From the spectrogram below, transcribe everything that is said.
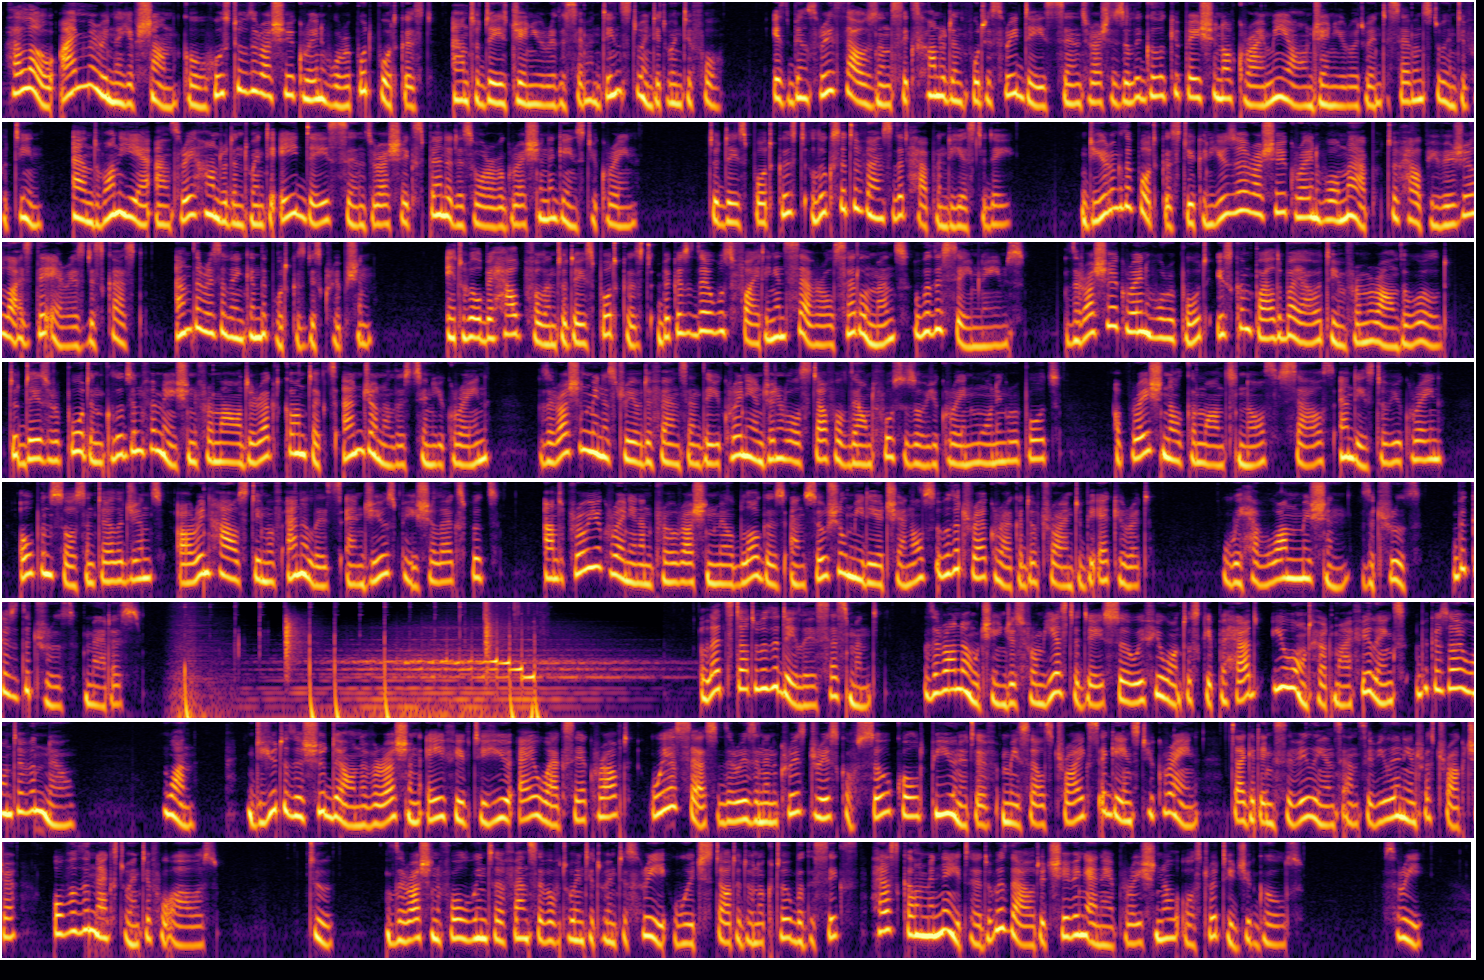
Hello, I'm Marina Yevshan, co host of the Russia Ukraine War Report podcast, and today is January the 17th, 2024. It's been 3,643 days since Russia's illegal occupation of Crimea on January 27, 2014, and one year and 328 days since Russia expanded its war of aggression against Ukraine. Today's podcast looks at events that happened yesterday. During the podcast, you can use a Russia Ukraine war map to help you visualize the areas discussed, and there is a link in the podcast description. It will be helpful in today's podcast because there was fighting in several settlements with the same names. The Russia Ukraine War Report is compiled by our team from around the world. Today's report includes information from our direct contacts and journalists in Ukraine, the Russian Ministry of Defense and the Ukrainian General Staff of the Armed Forces of Ukraine morning reports, operational commands north, south, and east of Ukraine, open source intelligence, our in house team of analysts and geospatial experts, and pro Ukrainian and pro Russian milbloggers and social media channels with a track record of trying to be accurate. We have one mission the truth, because the truth matters. Let's start with the daily assessment. There are no changes from yesterday, so if you want to skip ahead, you won't hurt my feelings, because I won't even know. 1. Due to the shootdown of a Russian A-50U AWACS aircraft, we assess there is an increased risk of so-called punitive missile strikes against Ukraine, targeting civilians and civilian infrastructure over the next 24 hours. 2. The Russian fall-winter offensive of 2023, which started on October the 6th, has culminated without achieving any operational or strategic goals. 3.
